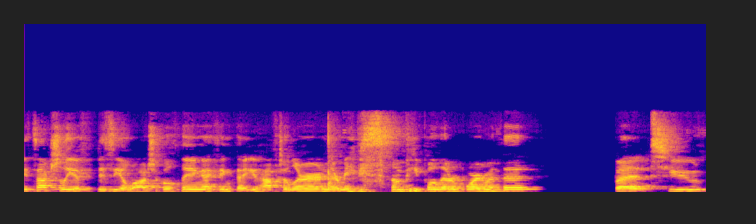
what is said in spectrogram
It's actually a physiological thing, I think, that you have to learn. There may be some people that are born with it, but to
